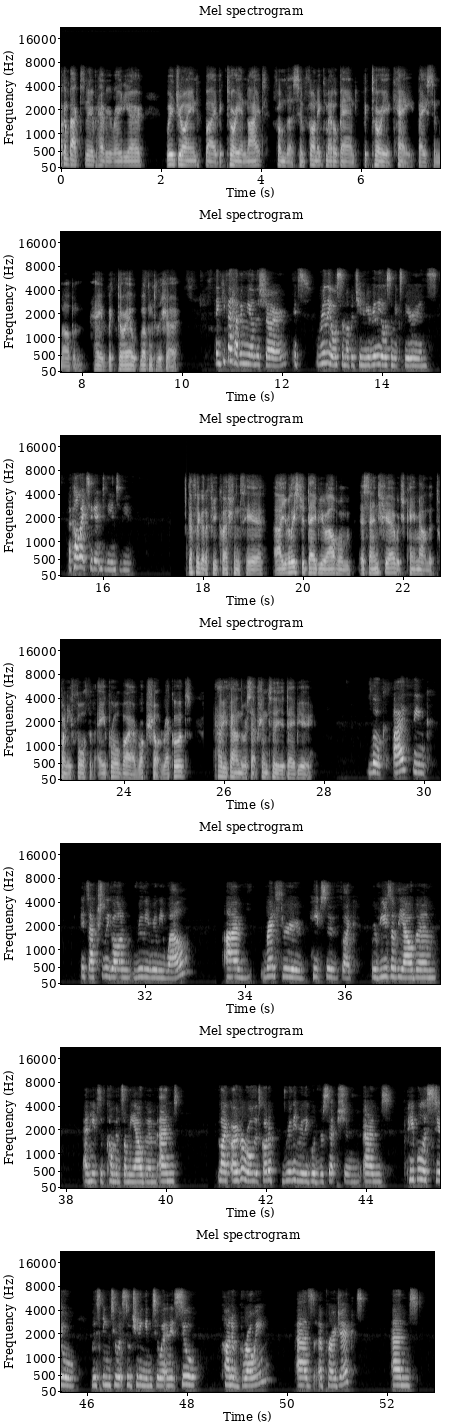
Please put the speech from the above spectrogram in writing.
Welcome back to Noob Heavy Radio. We're joined by Victoria Knight from the symphonic metal band Victoria K, based in Melbourne. Hey, Victoria, welcome to the show. Thank you for having me on the show. It's really awesome opportunity, really awesome experience. I can't wait to get into the interview. Definitely got a few questions here. Uh, you released your debut album, Essentia, which came out on the 24th of April via Rockshot Records. How have you found the reception to your debut? Look, I think it's actually gone really, really well. I've read through heaps of like reviews of the album and heaps of comments on the album and like overall it's got a really really good reception and people are still listening to it still tuning into it and it's still kind of growing as a project and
